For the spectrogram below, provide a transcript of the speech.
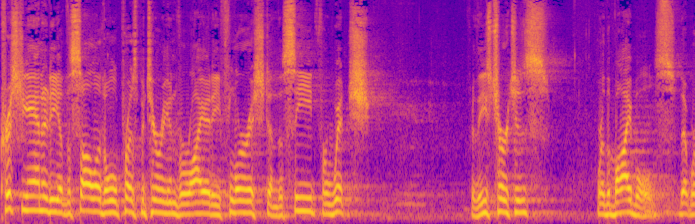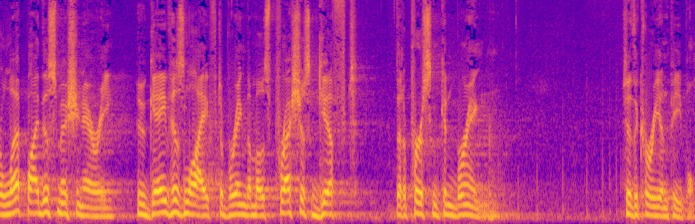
Christianity of the solid old Presbyterian variety flourished, and the seed for which, for these churches, were the Bibles that were left by this missionary who gave his life to bring the most precious gift that a person can bring to the Korean people.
